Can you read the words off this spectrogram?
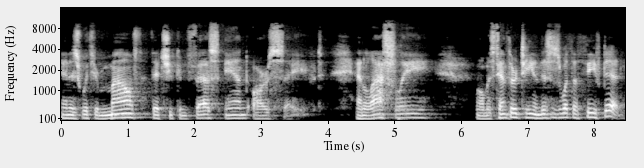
and is with your mouth that you confess and are saved. And lastly, Romans 10:13 and this is what the thief did.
